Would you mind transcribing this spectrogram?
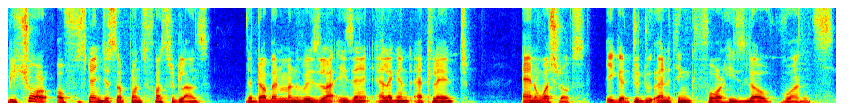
be sure of strangers upon first glance. The Doberman Vizsla is an elegant athlete and watchdogs, eager to do anything for his loved ones.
